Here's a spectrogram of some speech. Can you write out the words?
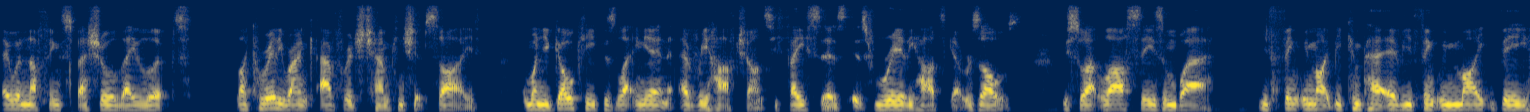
They were nothing special. They looked like a really rank average championship side. And when your goalkeeper's letting in every half chance he faces, it's really hard to get results. We saw that last season where you'd think we might be competitive, you'd think we might be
